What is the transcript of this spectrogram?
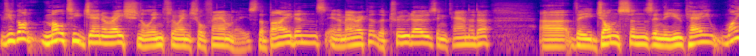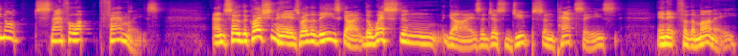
If you've got multi generational influential families, the Bidens in America, the Trudeaus in Canada, uh, the Johnsons in the UK, why not snaffle up families? And so the question here is whether these guys, the Western guys, are just dupes and patsies in it for the money,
